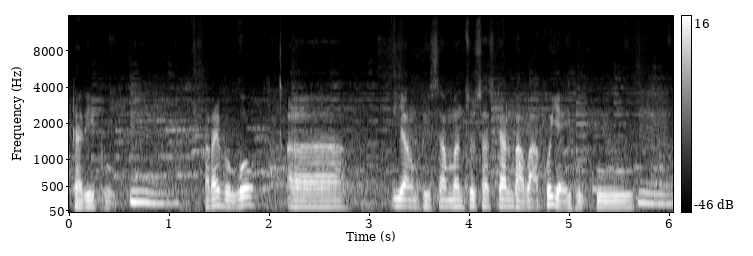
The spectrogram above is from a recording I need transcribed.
dari ibu Hmm. karena ibuku eh, yang bisa mensukseskan bapakku ya ibuku Hmm.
